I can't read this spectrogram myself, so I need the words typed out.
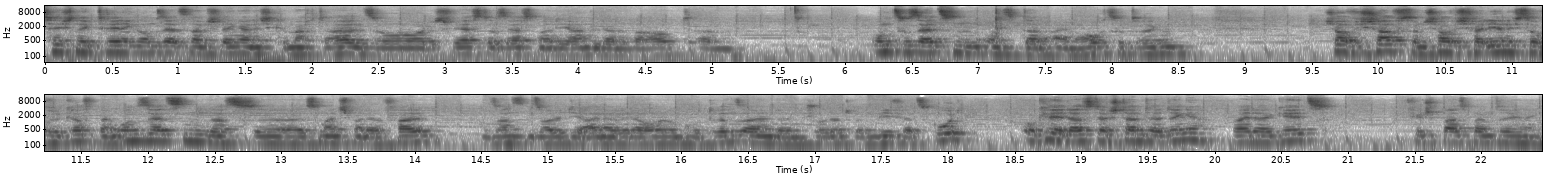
Techniktraining umsetzen habe ich länger nicht gemacht. Also das Schwerste ist erstmal die Handel dann überhaupt ähm, umzusetzen und dann einmal hochzudrücken. Ich hoffe, ich schaffe es und ich hoffe, ich verliere nicht so viel Kraft beim Umsetzen. Das äh, ist manchmal der Fall. Ansonsten sollte die eine Wiederholung gut drin sein, denn Schulterdrücken lief jetzt gut. Okay, das ist der Stand der Dinge. Weiter geht's. Viel Spaß beim Training.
